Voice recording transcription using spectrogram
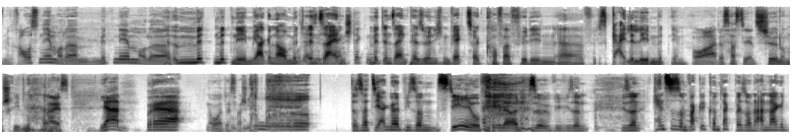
Mit rausnehmen oder mitnehmen oder? Äh, Mit, mitnehmen, ja genau, mit in sein, einstecken? mit in seinen persönlichen Werkzeugkoffer für den, äh, für das geile Leben mitnehmen. Oh, das hast du jetzt schön umschrieben. Nice. Ja, bra. Oh, das war schlecht. Das hat sich angehört wie so ein Stereofehler oder so, irgendwie wie so ein, wie so ein, kennst du so einen Wackelkontakt bei so einer Anlage,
